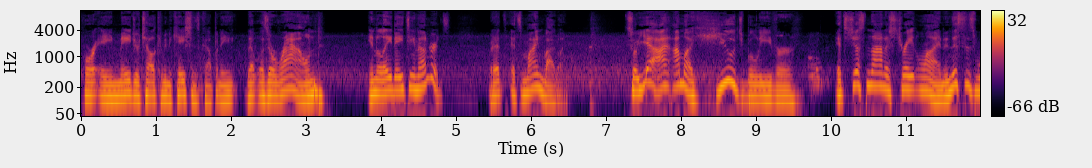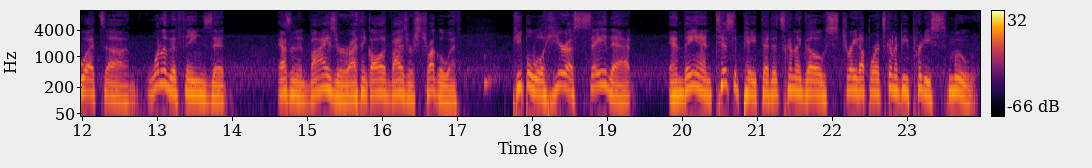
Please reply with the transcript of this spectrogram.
for a major telecommunications company that was around in the late 1800s. It, it's mind boggling. So, yeah, I, am a huge believer. It's just not a straight line. And this is what uh, one of the things that, as an advisor, I think all advisors struggle with. People will hear us say that and they anticipate that it's going to go straight up or it's going to be pretty smooth.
